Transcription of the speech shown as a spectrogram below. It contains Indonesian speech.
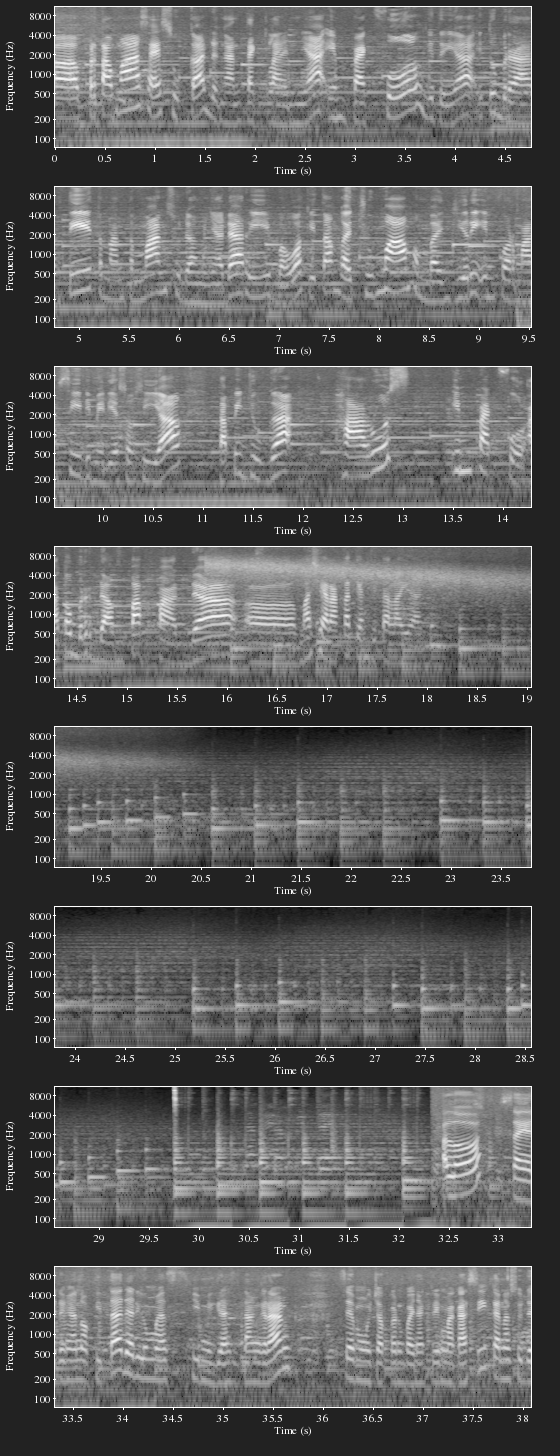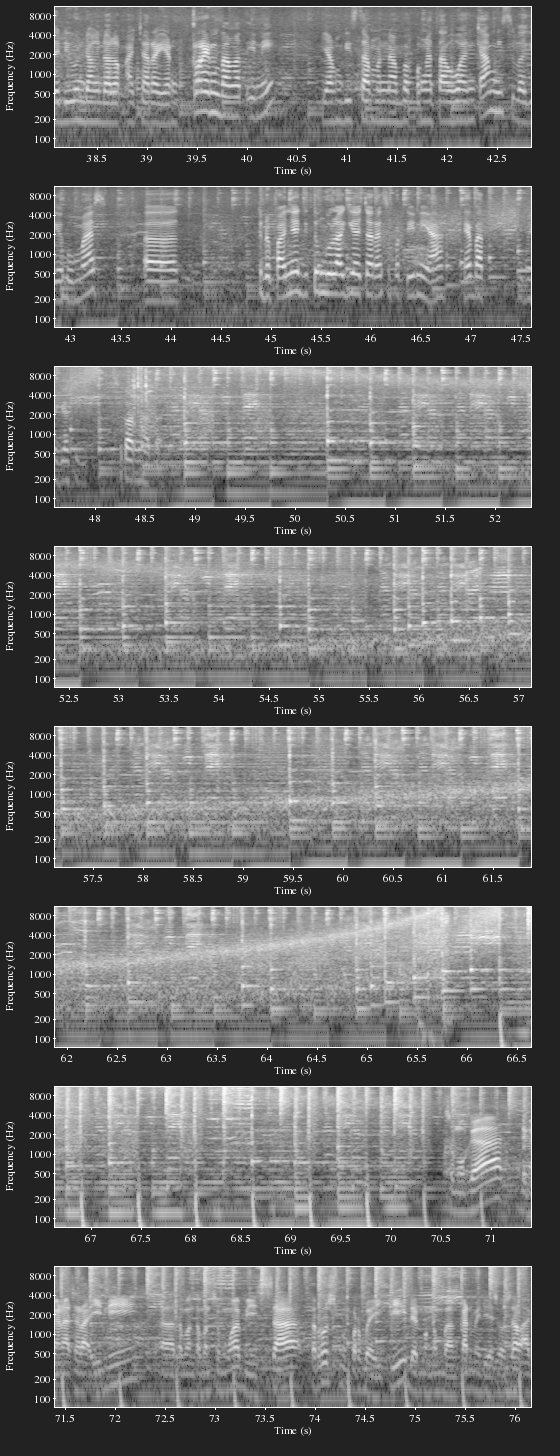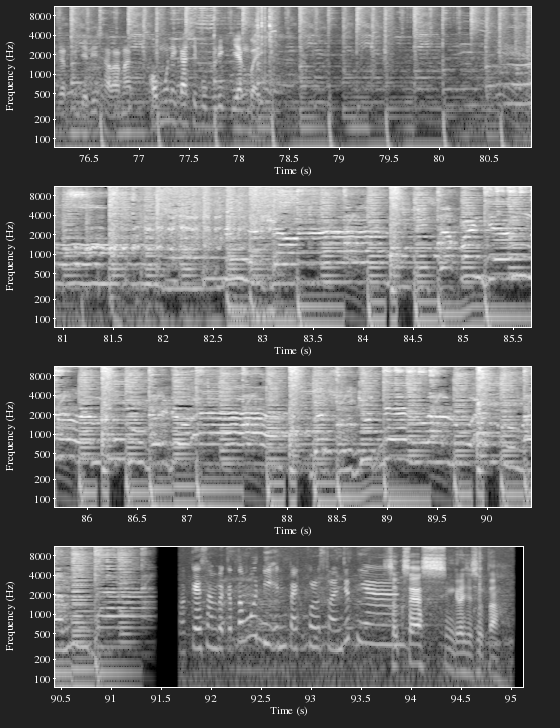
uh, pertama saya suka dengan tagline-nya impactful gitu ya. Itu berarti teman-teman sudah menyadari bahwa kita nggak cuma membanjiri informasi di media sosial, tapi juga harus impactful atau berdampak pada uh, masyarakat yang kita layani. Halo, saya dengan Novita dari Humas Imigrasi Tangerang. Saya mengucapkan banyak terima kasih karena sudah diundang dalam acara yang keren banget ini, yang bisa menambah pengetahuan kami sebagai humas. Eh, ke depannya ditunggu lagi acara seperti ini ya, hebat Imigrasi Soekarno Semoga dengan acara ini eh, teman-teman semua bisa terus memperbaiki dan mengembangkan media sosial agar menjadi sarana komunikasi publik yang baik. Oke, sampai ketemu di Impactful selanjutnya. Sukses Migrasi Suta.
